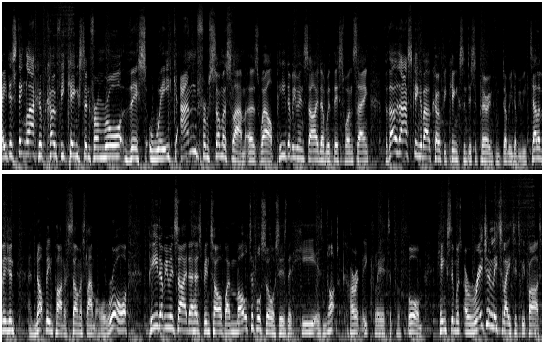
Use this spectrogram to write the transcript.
A distinct lack of Kofi Kingston from Raw this week and from SummerSlam as well. PW Insider with this one saying, For those asking about Kofi Kingston disappearing from WWE television and not being part of SummerSlam or Raw, PW Insider has been told by multiple sources that he is not currently cleared to perform. Kingston was originally slated to be part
